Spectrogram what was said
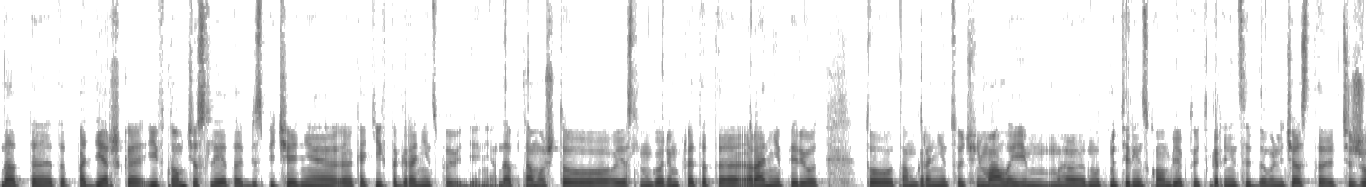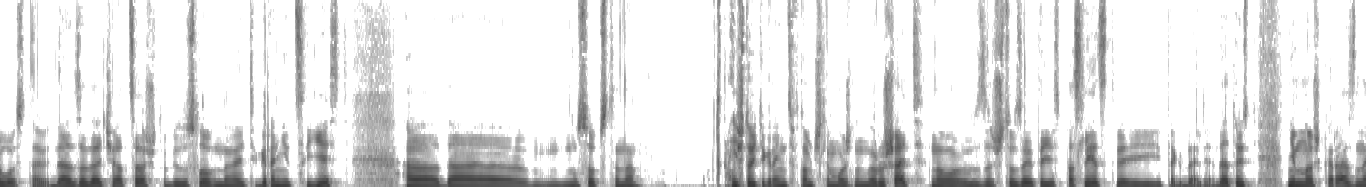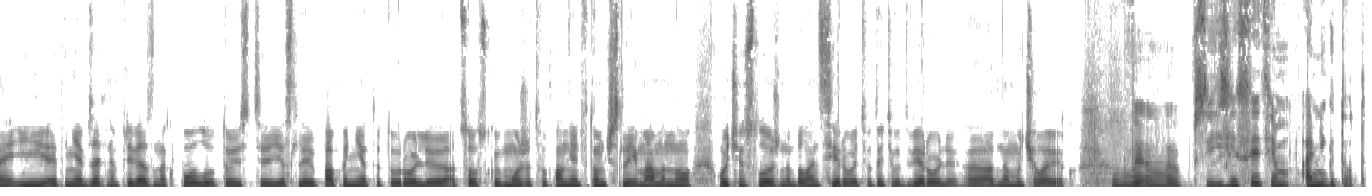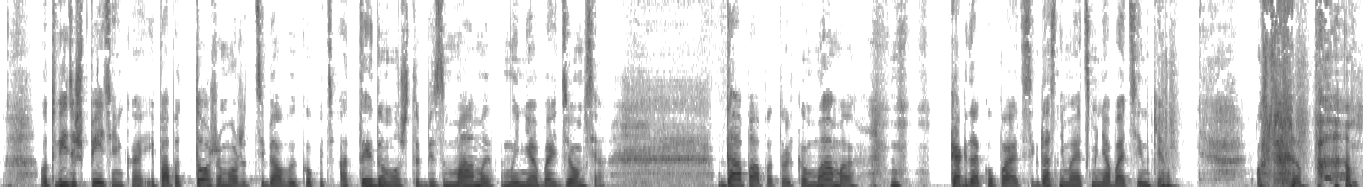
да, это поддержка, и в том числе это обеспечение э, каких-то границ поведения, да, потому что если мы говорим про этот э, ранний период, то там границ очень мало, и э, ну, вот материнскому объекту эти границы довольно часто тяжело ставить, да, задача отца, что, безусловно, эти границы есть, да, ну, собственно, и что эти границы в том числе можно нарушать, но за, что за это есть последствия и так далее. Да? То есть немножко разное, и это не обязательно привязано к полу, то есть если папы нет, эту роль отцовскую может выполнять в том числе и мама, но очень сложно балансировать вот эти вот две роли э, одному человеку. В, в связи с этим анекдот. Вот видишь, Петенька, и папа тоже может тебя выкупить, а ты думал, что без мамы мы не обойдемся. Да, папа, только мама когда купает, всегда снимает с меня ботинки. Вот,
